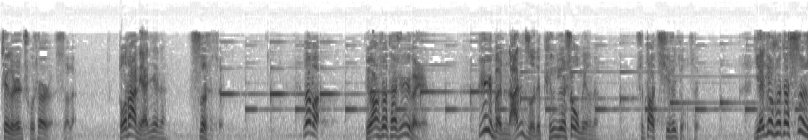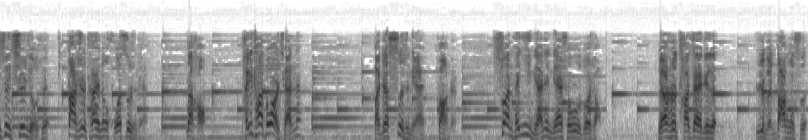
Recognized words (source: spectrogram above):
这个人出事了，死了，多大年纪呢？四十岁。那么，比方说他是日本人，日本男子的平均寿命呢是到七十九岁，也就是说他四十岁七十九岁，大致他还能活四十年。那好，赔他多少钱呢？把这四十年放这，算他一年的年收入多少？比方说他在这个日本大公司，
